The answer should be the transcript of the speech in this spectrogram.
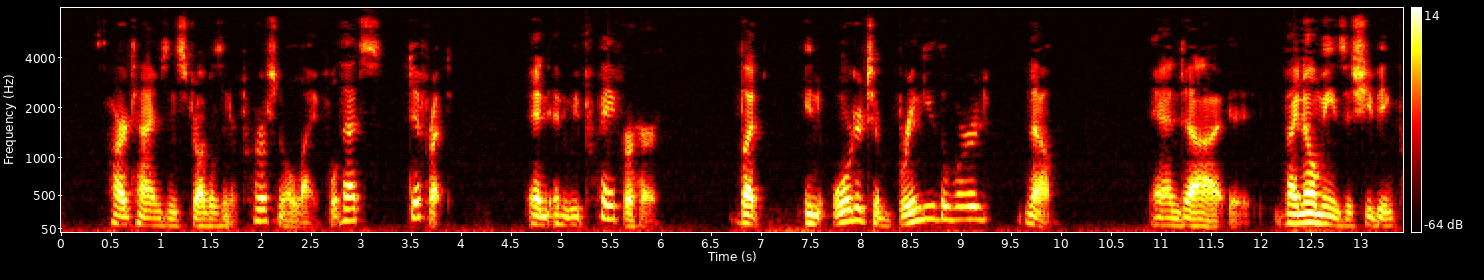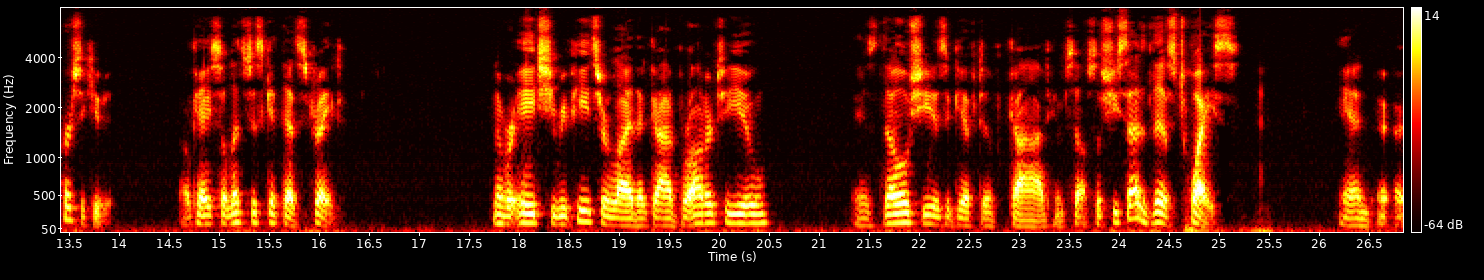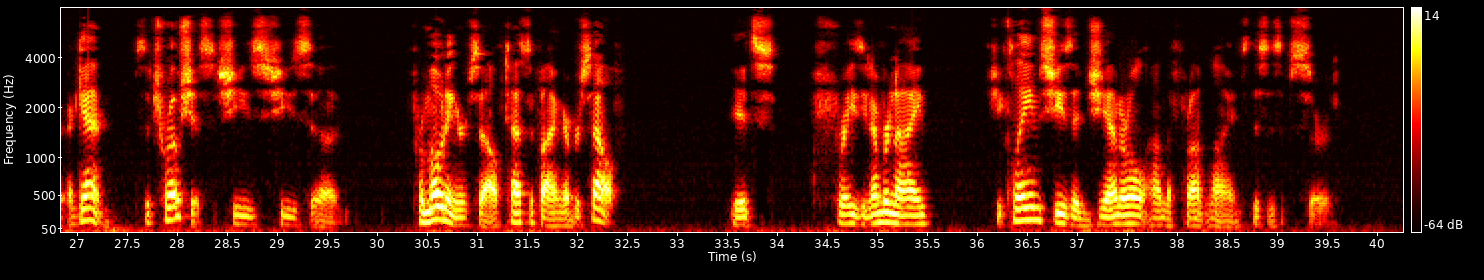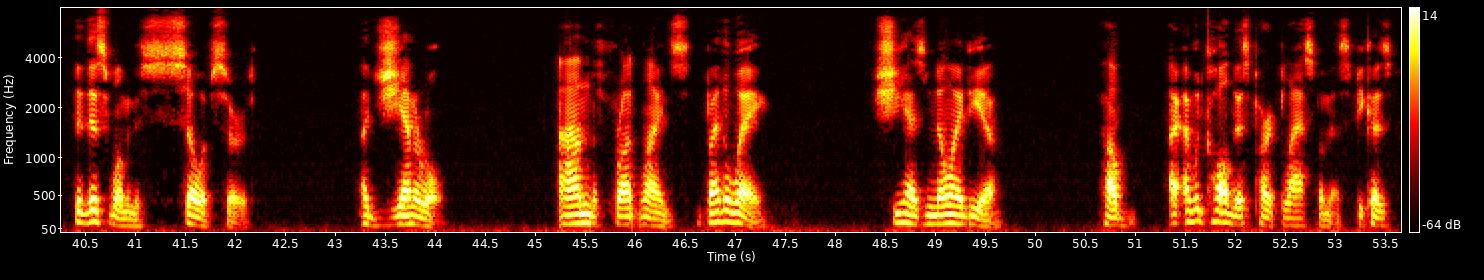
hard times and struggles in her personal life, well that's different. And and we pray for her. But in order to bring you the word, no. And uh, by no means is she being persecuted. Okay, so let's just get that straight. Number eight, she repeats her lie that God brought her to you as though she is a gift of God Himself. So she says this twice. And uh, uh, again, it's atrocious. She's, she's uh, promoting herself, testifying of herself. It's crazy. Number nine, she claims she's a general on the front lines. This is absurd. This woman is so absurd. A general on the front lines. By the way, she has no idea how I, I would call this part blasphemous because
